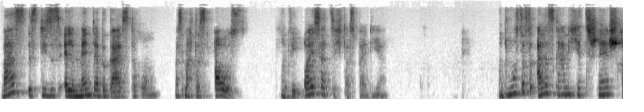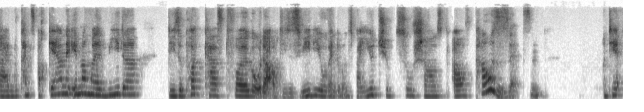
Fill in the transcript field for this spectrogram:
Was ist dieses Element der Begeisterung? Was macht das aus? Und wie äußert sich das bei dir? Und du musst das alles gar nicht jetzt schnell schreiben. Du kannst auch gerne immer mal wieder diese Podcast-Folge oder auch dieses Video, wenn du uns bei YouTube zuschaust, auf Pause setzen und dir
